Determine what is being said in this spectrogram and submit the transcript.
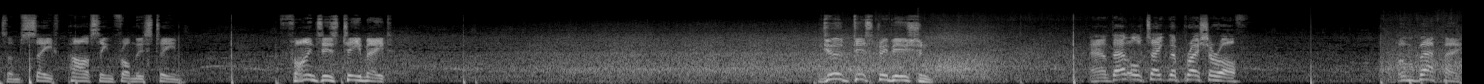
Some safe passing from this team. Finds his teammate. Good distribution. And that'll take the pressure off. Mbappe.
